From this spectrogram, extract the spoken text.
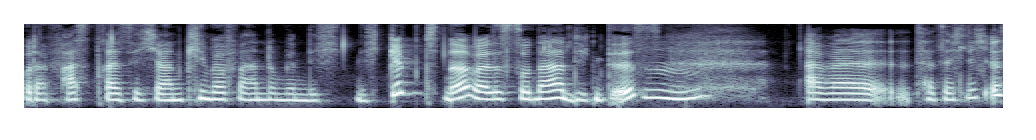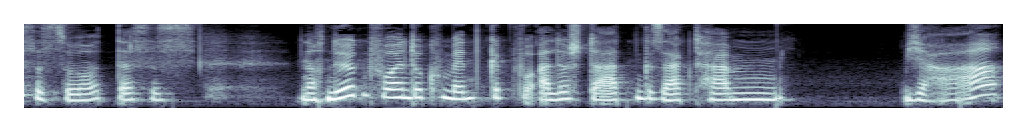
oder fast 30 Jahren Klimaverhandlungen nicht, nicht gibt, ne? weil es so naheliegend ist. Mhm. Aber tatsächlich ist es so, dass es noch nirgendwo ein Dokument gibt, wo alle Staaten gesagt haben, ja,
